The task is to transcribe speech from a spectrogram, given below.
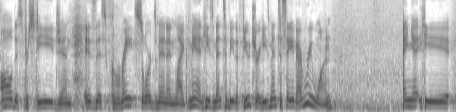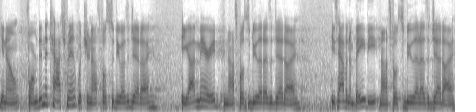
all this prestige and is this great swordsman and like, man, he's meant to be the future. He's meant to save everyone. And yet he, you know, formed an attachment, which you're not supposed to do as a Jedi. He got married, you're not supposed to do that as a Jedi. He's having a baby, not supposed to do that as a Jedi.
